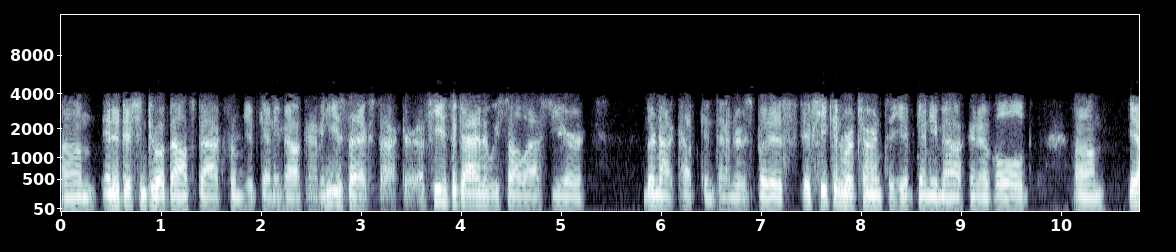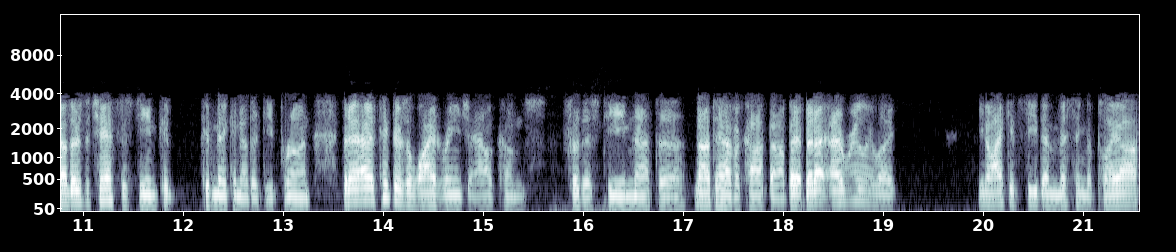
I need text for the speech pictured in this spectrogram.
Um, in addition to a bounce back from Evgeny Malkin. I mean, he's the X factor. If he's the guy that we saw last year, they're not cup contenders. But if if he can return to Evgeny Malkin of old, um, you know, there's a chance this team could could make another deep run. But I, I think there's a wide range of outcomes for this team, not to not to have a cop out. But but I, I really like, you know, I could see them missing the playoffs,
